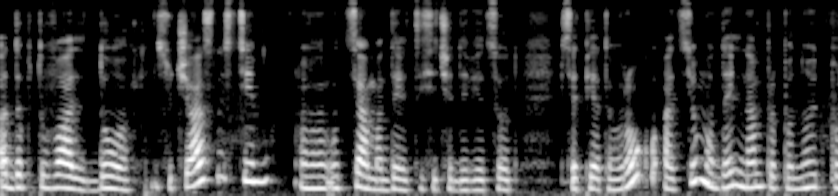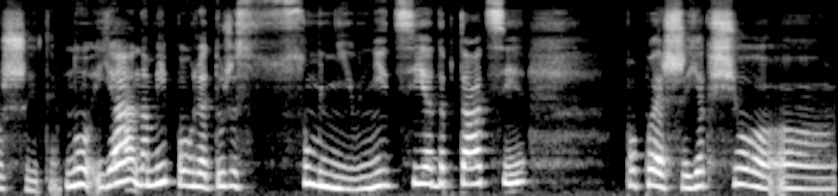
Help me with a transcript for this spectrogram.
адаптували до сучасності. Е, Оця модель 1955 року, а цю модель нам пропонують пошити. Ну, я, на мій погляд, дуже сумнівні ці адаптації. По-перше, якщо е,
